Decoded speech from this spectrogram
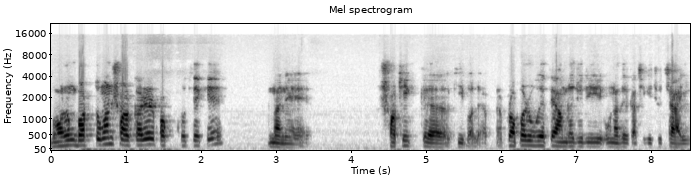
বরং বর্তমান সরকারের পক্ষ থেকে মানে সঠিক কি বলে আপনার প্রপার ওয়েতে আমরা যদি ওনাদের কাছে কিছু চাই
